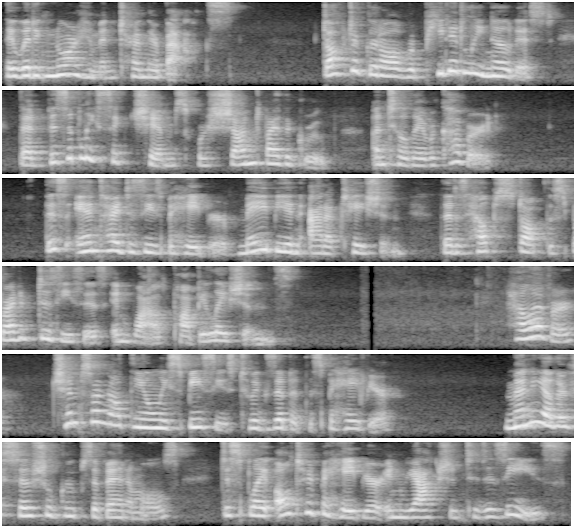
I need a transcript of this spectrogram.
they would ignore him and turn their backs. Dr. Goodall repeatedly noticed that visibly sick chimps were shunned by the group until they recovered. This anti disease behavior may be an adaptation that has helped stop the spread of diseases in wild populations. However, chimps are not the only species to exhibit this behavior. Many other social groups of animals display altered behavior in reaction to disease.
